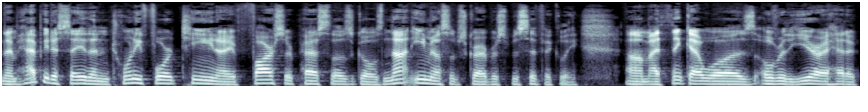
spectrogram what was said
And I'm happy to say that in 2014, I far surpassed those goals, not email subscribers specifically. Um, I think I was over the year, I had a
